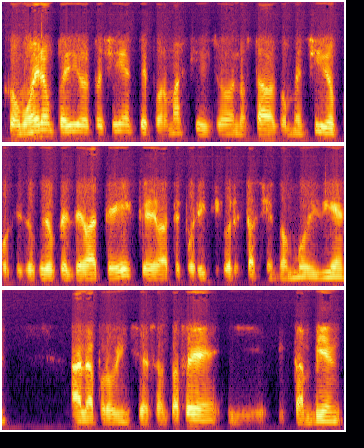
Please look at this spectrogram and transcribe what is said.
Como era un pedido del presidente, por más que yo no estaba convencido, porque yo creo que el debate, este debate político, le está haciendo muy bien a la provincia de Santa Fe y, y también,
